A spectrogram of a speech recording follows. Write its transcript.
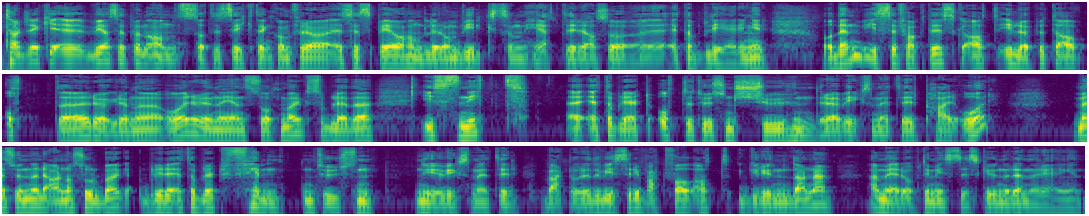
Tajik, eh, vi har sett på en annen statistikk. Den kom fra SSB og handler om virksomheter, altså etableringer. Og Den viser faktisk at i løpet av åtte rød-grønne år under Jens Stoltenberg, så ble det i snitt eh, etablert 8700 virksomheter per år. Mens under Erna Solberg blir det etablert 15 000 nye virksomheter hvert år. Det viser i hvert fall at gründerne er mer optimistiske under denne regjeringen.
